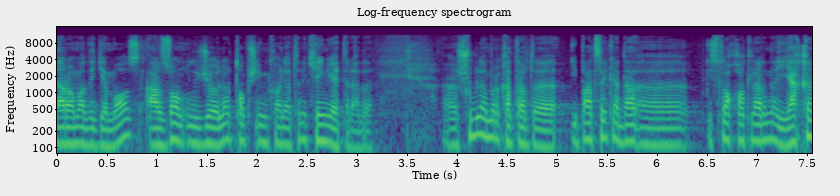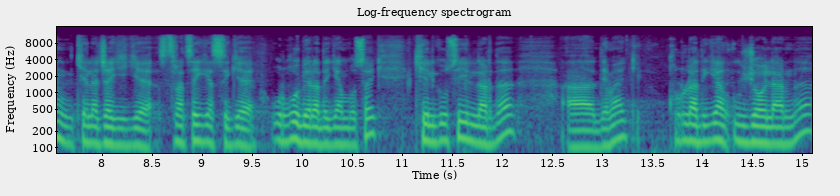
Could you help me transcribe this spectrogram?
daromadiga mos arzon uy joylar topish imkoniyatini kengaytiradi shu bilan bir qatorda ipoteka islohotlarini yaqin kelajagiga strategiyasiga urg'u beradigan bo'lsak kelgusi yillarda demak quriladigan uy joylarni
